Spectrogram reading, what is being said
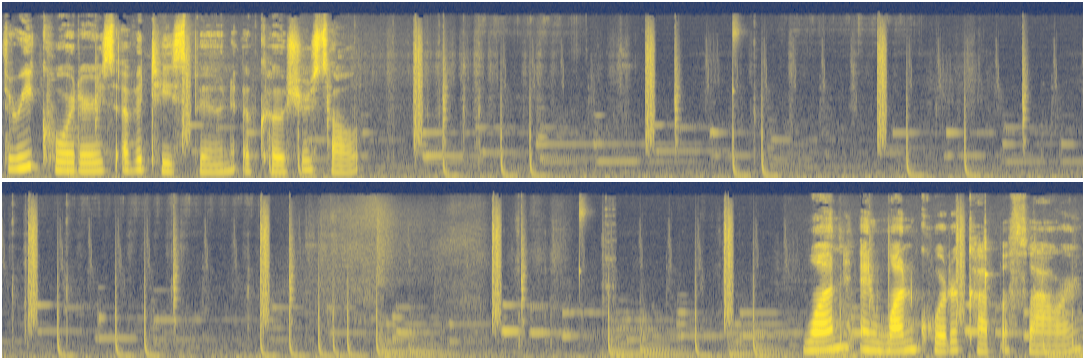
three quarters of a teaspoon of kosher salt, one and one quarter cup of flour,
